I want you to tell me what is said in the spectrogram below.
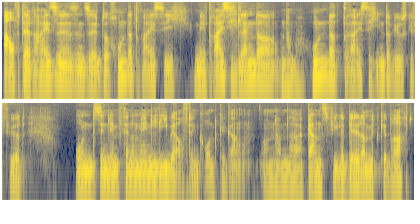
auf der Reise sind sie durch 130, nee, 30 Länder und haben 130 Interviews geführt und sind dem Phänomen Liebe auf den Grund gegangen und haben da ganz viele Bilder mitgebracht.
